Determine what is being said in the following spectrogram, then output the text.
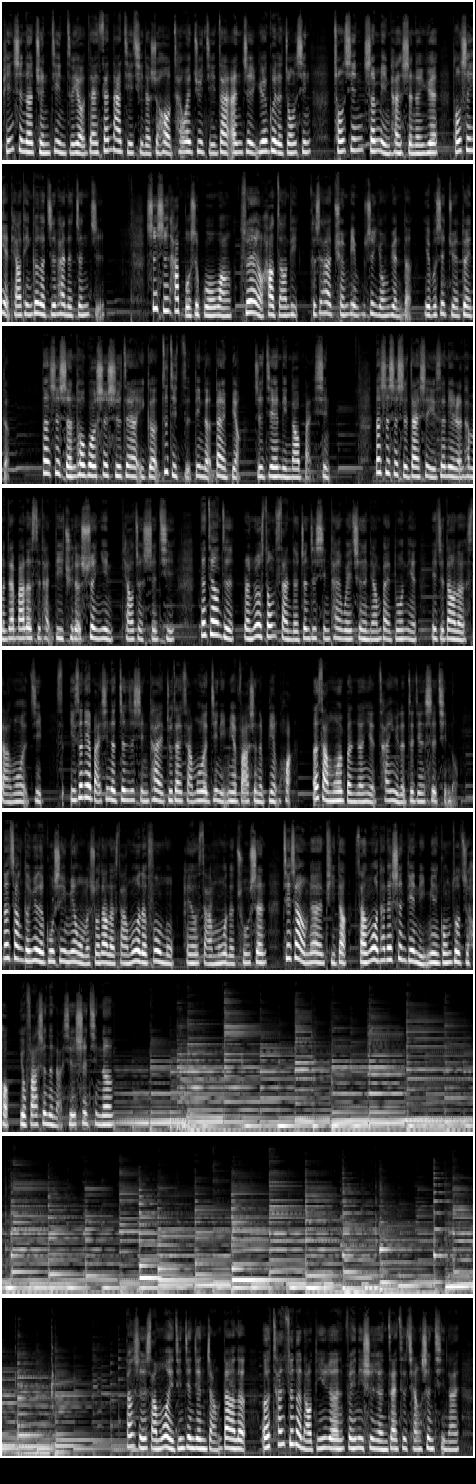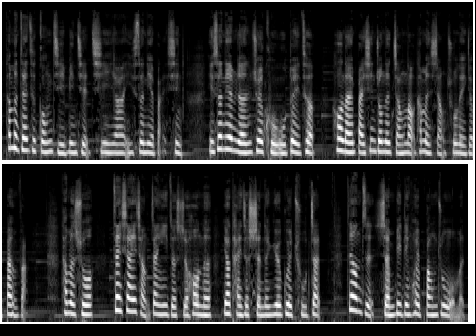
平时呢，全境只有在三大节期的时候，才会聚集在安置约柜的中心。重新声明和神的约，同时也调停各个支派的争执。士师他不是国王，虽然有号召力，可是他的权柄不是永远的，也不是绝对的。但是神透过士师这样一个自己指定的代表，直接领导百姓。那士师时代是以色列人他们在巴勒斯坦地区的顺应调整时期。那这样子软弱松散的政治形态维持了两百多年，一直到了撒摩尔记，以色列百姓的政治形态就在撒摩尔记里面发生了变化，而撒摩尔本人也参与了这件事情哦。那上个月的故事里面，我们说到了撒母耳的父母，还有撒母耳的出生。接下来我们要来提到撒母耳他在圣殿里面工作之后，又发生了哪些事情呢？当时撒母耳已经渐渐长大了，而参孙的老敌人菲利士人再次强盛起来，他们再次攻击并且欺压以色列百姓，以色列人却苦无对策。后来百姓中的长老他们想出了一个办法，他们说，在下一场战役的时候呢，要抬着神的约柜出战，这样子神必定会帮助我们。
